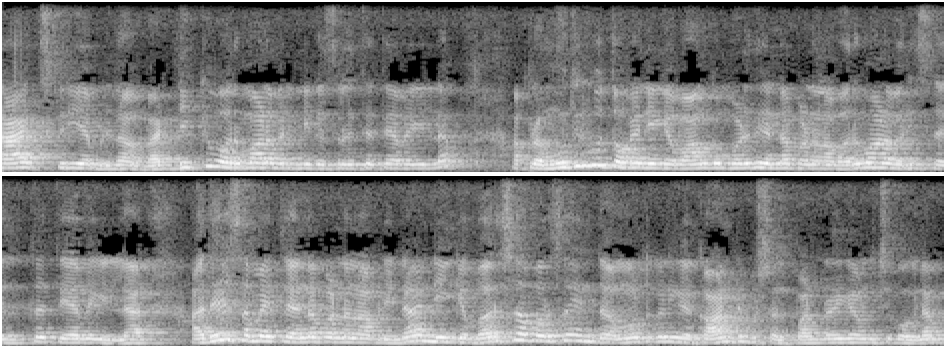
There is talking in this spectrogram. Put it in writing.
டேக்ஸ் ஃப்ரீ அப்படி தான் வட்டிக்கும் வருமான வரி நீங்கள் செலுத்த தேவையில்லை. அப்புறம் முதிர்வு தொகை நீங்கள் வாங்கும் பொழுது என்ன பண்ணலாம்? வருமான வரி செலுத்த தேவையில்லை. அதே சமயத்தில் என்ன பண்ணலாம் அப்படின்னா நீங்கள் வருஷம் வருஷம் இந்த அமௌண்ட்டுக்கு நீங்கள் கான்ட்ரிபியூஷன் பண்ணுறீங்கன்னு வச்சுக்கோங்களேன்.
